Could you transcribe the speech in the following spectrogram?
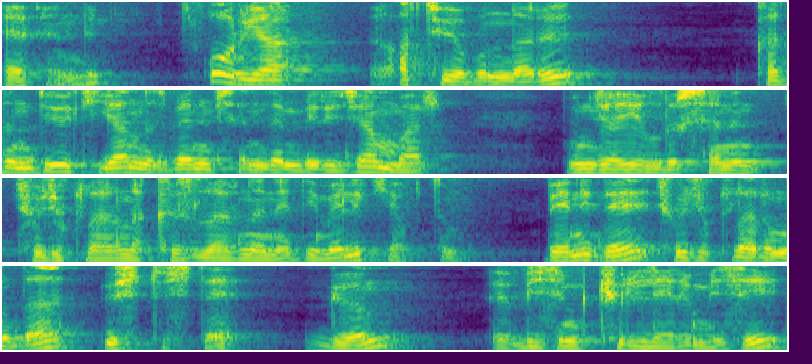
Efendim. Oraya atıyor bunları. Kadın diyor ki yalnız benim senden bir ricam var. Bunca yıldır senin çocuklarına, kızlarına nedimelik yaptım. Beni de çocuklarımı da üst üste göm. Bizim küllerimizi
